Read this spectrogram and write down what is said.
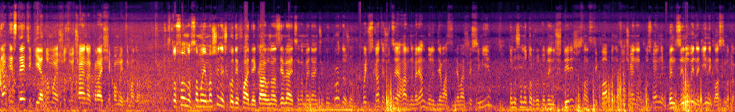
Для естетики, я думаю, що звичайно краще помити мотор. Стосовно самої машини шкоди Фабі, яка у нас з'являється на майданчику в продажу, хочу сказати, що це гарний варіант буде для вас і для вашої сім'ї, тому що мотор тут 1.4, 16 клапани, звичайно атмосферний, бензиновий, надійний, класний мотор.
